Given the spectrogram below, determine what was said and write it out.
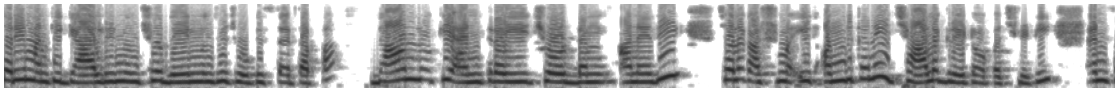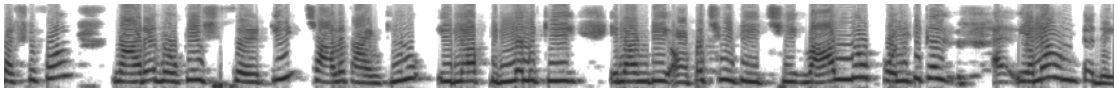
సరే మనకి గ్యాలరీ నుంచో దేని నుంచో చూపిస్తారు తప్ప దానిలోకి ఎంటర్ అయ్యి చూడడం అనేది చాలా కష్టం. అందుకని చాలా great opportunity and first of all Nara Lokesh సార్కి చాలా థ్యాంక్ యూ ఇలా పిల్లలకి ఇలాంటి ఆపర్చునిటీ ఇచ్చి వాళ్ళు పొలిటికల్ ఎలా ఉంటది?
